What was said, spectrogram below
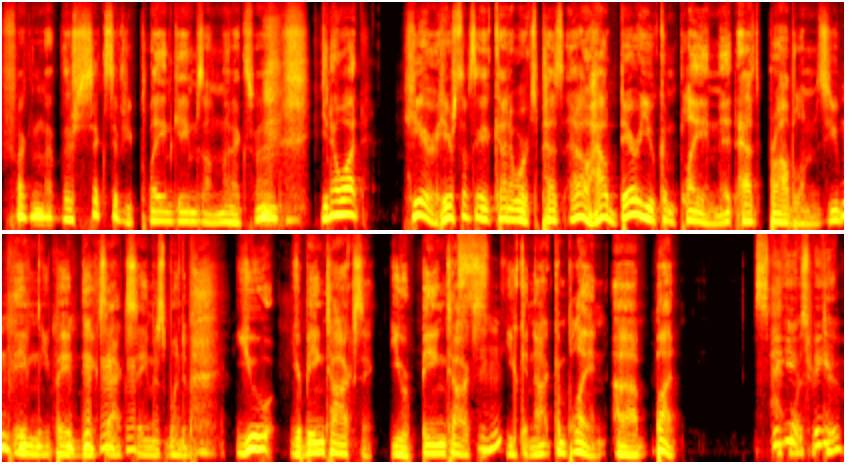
fucking? There's six of you playing games on Linux. Man. You know what? Here, here's something that kind of works. Oh, how dare you complain? It has problems. You even you paid the exact same as Windows. You you're being toxic. You're being toxic. You cannot complain. Uh, but speaking speaking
